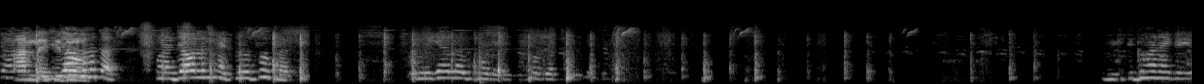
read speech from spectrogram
चार आणलंय ते जेवला दळून. जेवलंच नाही आम्ही भाडे मी किती घाण आहे लागतं.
